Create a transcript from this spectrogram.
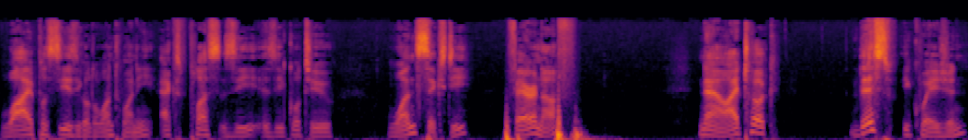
y plus z is equal to 120. x plus z is equal to 160. Fair enough. Now, I took this equation,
